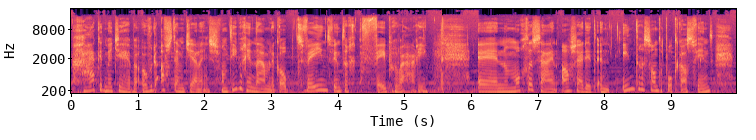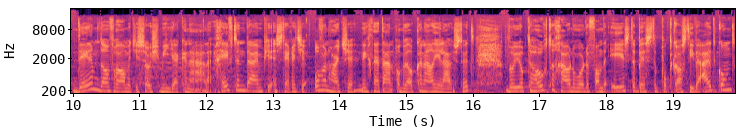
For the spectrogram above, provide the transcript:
ga ik het met je hebben over de afstemchallenge. Want die begint namelijk op 22 februari. En mocht het zijn, als jij dit een interessante podcast vindt, deel hem dan vooral met je social media kanalen. Geef het een duimpje, een sterretje of een hartje. Ligt net aan op welk kanaal je luistert. Wil je op de hoogte gehouden worden van de eerste beste podcast die weer uitkomt?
